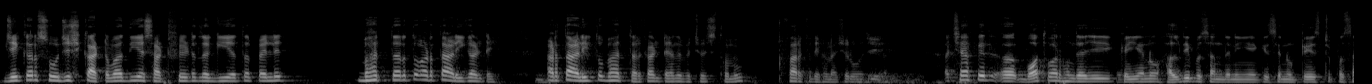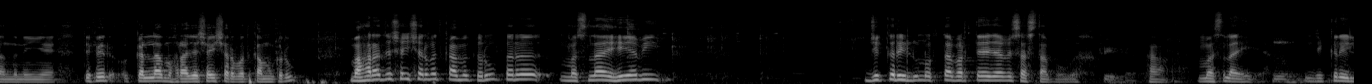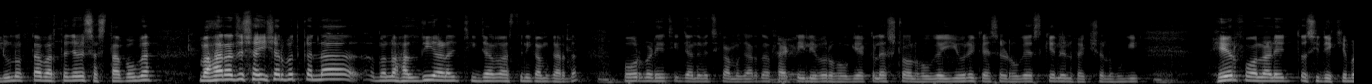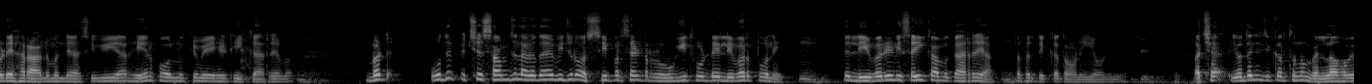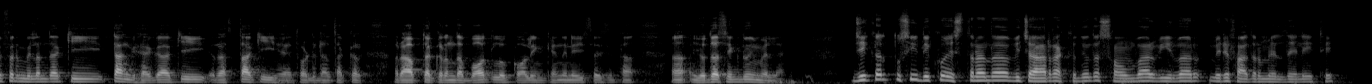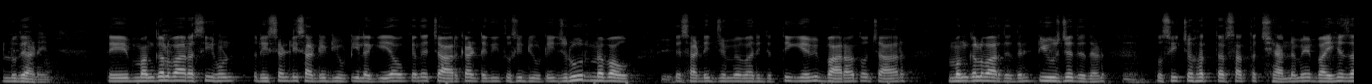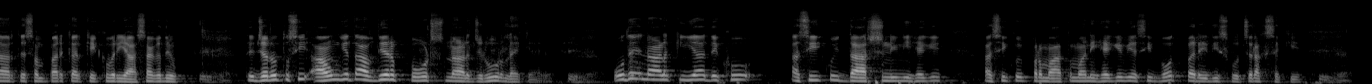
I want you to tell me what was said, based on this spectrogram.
ਜੇਕਰ ਸੋਜਿਸ਼ ਘੱਟ ਵੱਧਦੀ ਹੈ 60 ਫੀਟ ਲੱਗੀ ਹੈ ਤਾਂ ਪਹਿਲੇ 72 ਤੋਂ 48 ਘੰਟੇ 48 ਤੋਂ 72 ਘੰਟਿਆਂ ਦੇ ਵਿੱਚ ਵਿੱਚ ਤੁਹਾਨੂੰ ਫ਼ਰਕ ਦਿਖਣਾ ਸ਼ੁਰੂ ਹੋ ਜਾਏਗਾ। ਅੱਛਾ ਫਿਰ ਅ, ਬਹੁਤ ਵਾਰ ਹੁੰਦਾ ਜੀ ਕਈਆਂ ਨੂੰ ਹਲਦੀ ਪਸੰਦ ਨਹੀਂ ਹੈ ਕਿਸੇ ਨੂੰ ਟੇਸਟ ਪਸੰਦ ਨਹੀਂ ਹੈ ਤੇ ਫਿਰ ਕੱਲਾ ਮਹਾਰਾਜਾ ਸ਼ਾਹੀ ਸ਼ਰਬਤ ਕੰਮ ਕਰੂ? ਮਹਾਰਾਜਾ ਸ਼ਾਹੀ ਸ਼ਰਬਤ ਕੰਮ ਕਰੂ ਪਰ ਮਸਲਾ ਇਹ ਹੈ ਵੀ ਜੇ ਘਰੇਲੂ ਨੁਕਤਾ ਵਰਤਿਆ ਜਾਵੇ ਸਸਤਾ ਪਊਗਾ। ਠੀਕ ਹੈ। ਹਾਂ ਮਸਲਾ ਇਹ ਹੈ। ਜੇ ਘਰੇਲੂ ਨੁਕਤਾ ਵਰਤਿਆ ਜਾਵੇ ਸਸਤਾ ਪਊਗਾ। ਮਹਾਰਾਜਾ ਸ਼ਾਹੀ ਸ਼ਰਬਤ ਕੱਲਾ ਮਤਲਬ ਹਲਦੀ ਵਾਲੀ ਚੀਜ਼ਾਂ ਵਾਸਤੇ ਨਹੀਂ ਕੰਮ ਕਰਦਾ। ਹੋਰ ਬੜੀਆਂ ਚੀਜ਼ਾਂ ਦੇ ਵਿੱਚ ਕੰਮ ਕਰਦਾ। ਫੈਟੀ ਲੀਵਰ ਹੋ ਗਿਆ ਕੋਲੇਸਟ੍ਰੋਲ ਹੋ ਗਿਆ ਯੂਰਿਕ ਐਸਿਡ ਹੋ ਗਿਆ ਸਕਿਨ ਇਨਫੈਕਸ਼ਨ ਹੋ ਗਈ। ਹੇਅਰ ਫਾਲ ਵਾਲੇ ਤੁਸੀਂ ਦੇਖੇ ਬੜੇ ਹੈਰਾਨ ਮੰਨਿਆ ਸੀ ਵੀ ਯਾਰ ਹੇਅਰ ਫਾਲ ਨੂੰ ਕਿਵੇਂ ਇਹ ਠੀਕ ਕਰ ਰਿਹਾ ਵਾ। ਬਟ ਉਹਦੇ ਪਿੱਛੇ ਸਮਝ ਲੱਗਦਾ ਹੈ ਵੀ ਜਦੋਂ 80% ਰੋਗੀ ਤੁਹਾਡੇ ਲਿਵਰ ਤੋਂ ਨੇ ਤੇ ਲੀਵਰ ਹੀ ਨਹੀਂ ਸਹੀ ਕੰਮ ਕਰ ਰਿਹਾ ਤਾਂ ਫਿਰ ਦਿੱਕਤ ਆਉਣੀ ਆਉਣੀ ਹੈ ਅੱਛਾ ਯੋਧਾ ਜੀ ਜੇਕਰ ਤੁਹਾਨੂੰ ਮਿਲਣਾ ਹੋਵੇ ਫਿਰ ਮਿਲਣ ਦਾ ਕੀ ਢੰਗ ਹੈਗਾ ਕੀ ਰਸਤਾ ਕੀ ਹੈ ਤੁਹਾਡੇ ਨਾਲ ਤੱਕ ਰਾਬਤਾ ਕਰਨ ਦਾ? ਬਹੁਤ ਲੋਕ ਕਾਲਿੰਗ ਕਹਿੰਦੇ ਨੇ ਜੀ ਅਸੀਂ ਤਾਂ ਯੋਧਾ ਸਿੰਘ ਨੂੰ ਹੀ ਮਿਲਣਾ। ਜੇਕਰ ਤੁਸੀਂ ਦੇਖੋ ਇਸ ਤਰ੍ਹਾਂ ਦਾ ਵਿਚਾਰ ਰੱਖਦੇ ਹੋ ਤਾਂ ਸੋਮਵਾਰ ਵੀਰਵਾਰ ਮੇਰੇ ਫਾਦਰ ਮਿਲਦੇ ਨੇ ਇੱਥੇ ਲੁਧਿਆਣੇ। ਤੇ ਮੰਗਲਵਾਰ ਅਸੀਂ ਹੁਣ ਰੀਸੈਂਟਲੀ ਸਾਡੀ ਡਿਊਟੀ ਲੱਗੀ ਆ ਉਹ ਕਹਿੰਦੇ 4 ਘੰਟੇ ਦੀ ਤੁਸੀਂ ਡਿਊਟੀ ਜ਼ਰੂਰ ਨਿਭਾਓ ਤੇ ਸਾਡੀ ਜ਼ਿੰਮੇਵਾਰੀ ਦਿੱਤੀ ਗਈ ਹੈ ਵੀ 12 ਤੋਂ 4 ਮੰਗਲਵਾਰ ਦੇ ਦਿਨ ਟਿਊਜ਼ਡੇ ਦੇ ਦਿਨ ਤੁਸੀਂ 74796 22000 ਤੇ ਸੰਪਰਕ ਕਰਕੇ ਇੱਕ ਵਾਰੀ ਆ ਸਕਦੇ ਹੋ। ਤੇ ਜਦੋਂ ਤੁਸੀਂ ਆਓਗੇ ਤਾਂ ਆਪਦੀਆਂ ਰਿਪੋਰਟਸ ਨਾਲ ਜ਼ਰੂਰ ਲੈ ਕੇ ਆਇਓ। ਉਹਦੇ ਨਾਲ ਕੀ ਆ ਦੇਖੋ ਅਸੀਂ ਕੋਈ ਦਾਰਸ਼ਨੀ ਨਹੀਂ ਹੈਗੇ। ਅਸੀਂ ਕੋਈ ਪ੍ਰਮਾਤਮਾ ਨਹੀਂ ਹੈਗੇ ਵੀ ਅਸੀਂ ਬਹੁਤ ਪਰੇ ਦੀ ਸੋਚ ਰੱਖ ਸਕੀਏ।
